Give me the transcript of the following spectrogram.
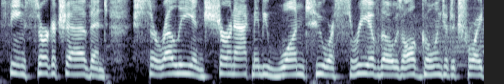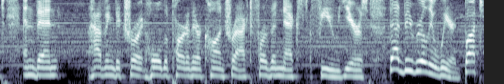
Seeing Sergachev and Cirelli and Cernak, maybe one, two, or three of those all going to Detroit, and then having Detroit hold a part of their contract for the next few years. That'd be really weird, but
